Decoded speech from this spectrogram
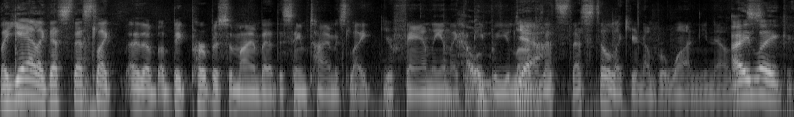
Like yeah, like that's that's like a, a big purpose of mine, but at the same time, it's like your family and like How- the people you love. yeah. That's that's still like your number one, you know. I like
